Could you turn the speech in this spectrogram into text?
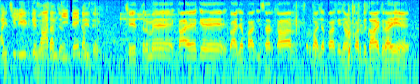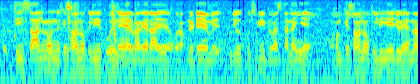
अच्छी लीड के साथ हम जीते हैं जीते। क्षेत्र में का है कि भाजपा की सरकार और भाजपा के जहाँ पर विधायक रहे हैं, तीस साल में उनने किसानों के लिए कोई नहर वगैरह है और अपने डैम में जो कुछ भी व्यवस्था नहीं है तो हम किसानों के लिए जो है ना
